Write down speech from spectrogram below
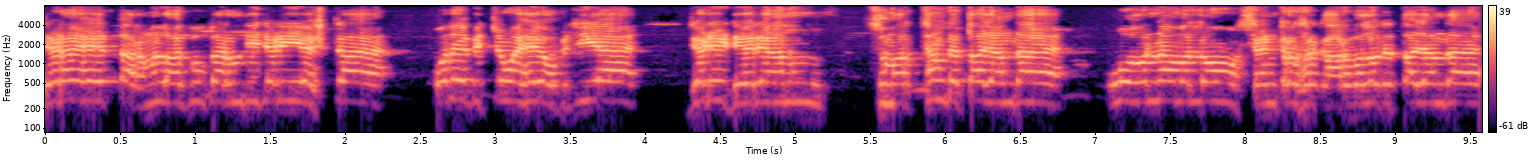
ਜਿਹੜਾ ਇਹ ਧਰਮ ਲਾਗੂ ਕਰਨ ਦੀ ਜਿਹੜੀ ਇਸ਼ਟਾ ਹੈ, ਉਹਦੇ ਵਿੱਚੋਂ ਇਹ ਉਪਜੀ ਹੈ, ਜਿਹੜੀ ਡੇਰਿਆਂ ਨੂੰ ਸਮਰਥਨ ਦਿੱਤਾ ਜਾਂਦਾ ਹੈ, ਉਹ ਉਹਨਾਂ ਵੱਲੋਂ ਸੈਂਟਰ ਸਰਕਾਰ ਵੱਲੋਂ ਦਿੱਤਾ ਜਾਂਦਾ ਹੈ,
